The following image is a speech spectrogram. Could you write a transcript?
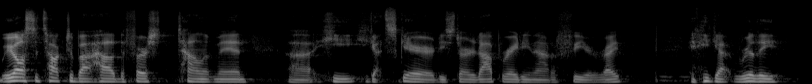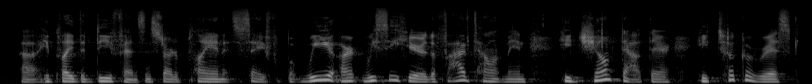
We also talked about how the first talent man, uh, he, he got scared. He started operating out of fear, right? And he got really uh, he played the defense and started playing it safe. But we are we see here the five talent man. He jumped out there, he took a risk,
